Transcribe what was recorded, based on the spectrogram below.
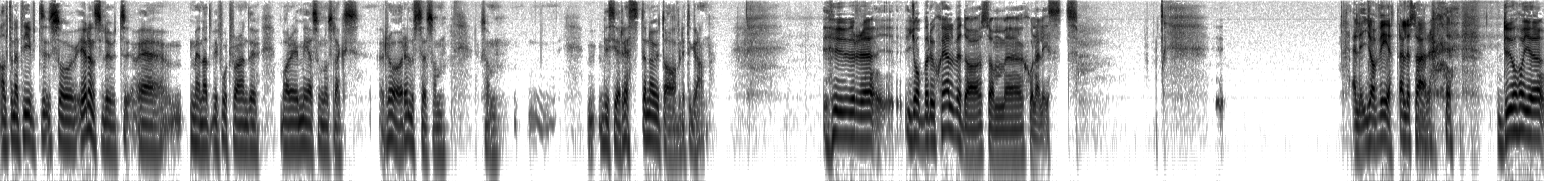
Alternativt så är den slut, eh, men att vi fortfarande bara är med som någon slags rörelse som liksom, vi ser resterna utav lite grann. Hur eh, jobbar du själv idag som eh, journalist? Eller jag vet, eller så här. Du, har ju,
